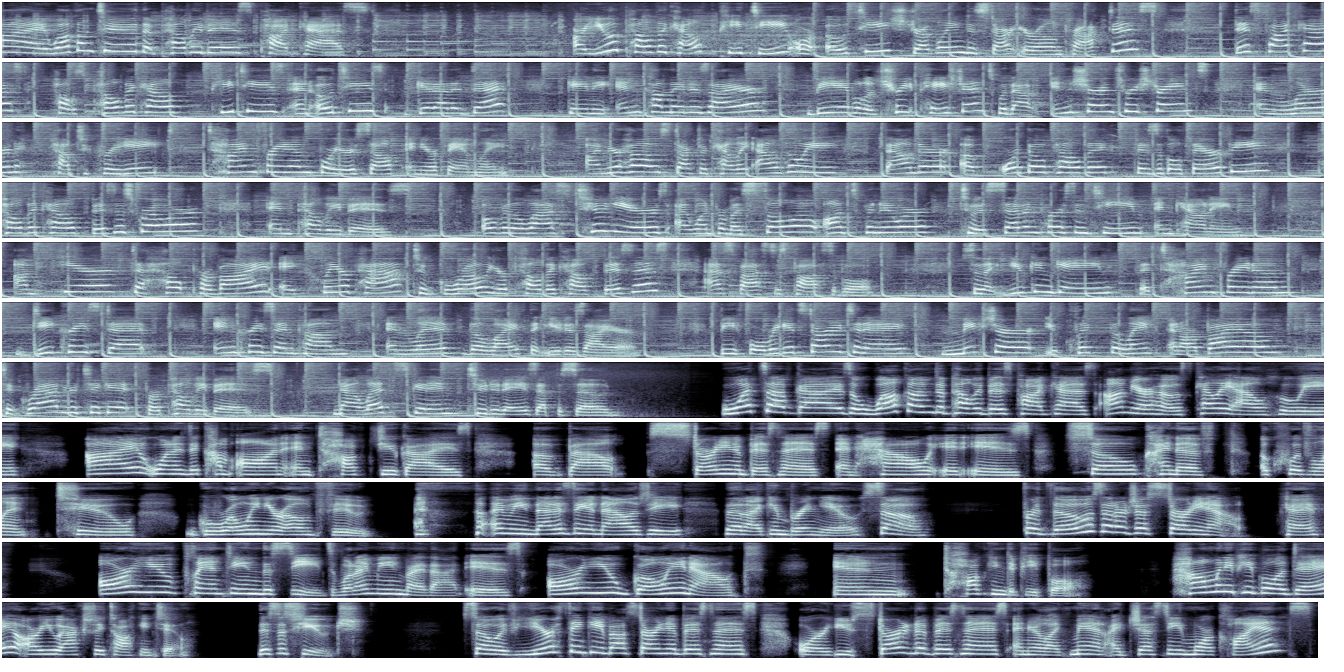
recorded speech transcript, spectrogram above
Hi, welcome to the Pelvi Biz podcast. Are you a pelvic health PT or OT struggling to start your own practice? This podcast helps pelvic health PTs and OTs get out of debt, gain the income they desire, be able to treat patients without insurance restraints, and learn how to create time freedom for yourself and your family. I'm your host, Dr. Kelly Alhooie, founder of Orthopelvic Physical Therapy, Pelvic Health Business Grower, and Pelvi Biz. Over the last two years, I went from a solo entrepreneur to a seven person team and counting. I'm here to help provide a clear path to grow your pelvic health business as fast as possible so that you can gain the time freedom, decrease debt, increase income, and live the life that you desire. Before we get started today, make sure you click the link in our bio to grab your ticket for Pelvi Biz. Now let's get into today's episode. What's up, guys? Welcome to Pelvi Biz Podcast. I'm your host, Kelly Alhooie. I wanted to come on and talk to you guys about starting a business and how it is so kind of equivalent to growing your own food. I mean, that is the analogy that I can bring you. So, for those that are just starting out, okay, are you planting the seeds? What I mean by that is, are you going out and talking to people? How many people a day are you actually talking to? This is huge. So if you're thinking about starting a business or you started a business and you're like, man, I just need more clients,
